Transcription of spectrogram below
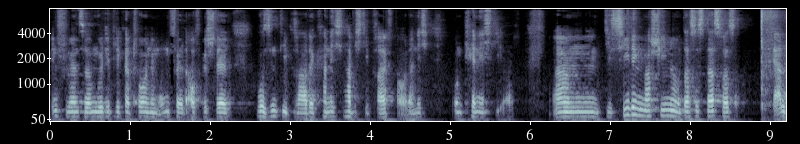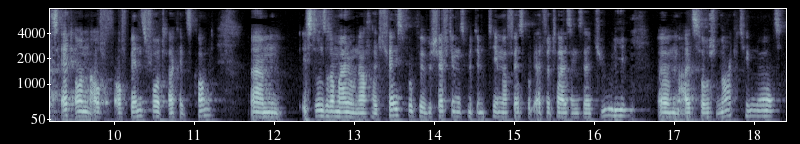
Inf Influencer-Multiplikatoren im Umfeld aufgestellt, wo sind die gerade, kann ich, habe ich die greifbar oder nicht und kenne ich die auch. Ähm, die Seeding-Maschine, und das ist das, was als Add-on auf, auf Bens Vortrag jetzt kommt, ähm, ist unserer Meinung nach halt Facebook. Wir beschäftigen uns mit dem Thema Facebook Advertising seit Juli ähm, als Social Marketing Nerds,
